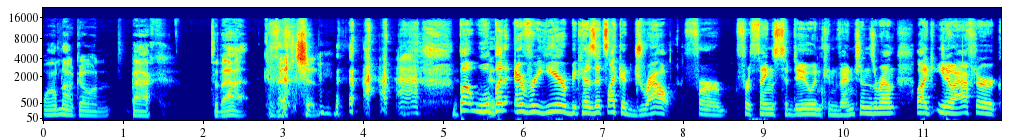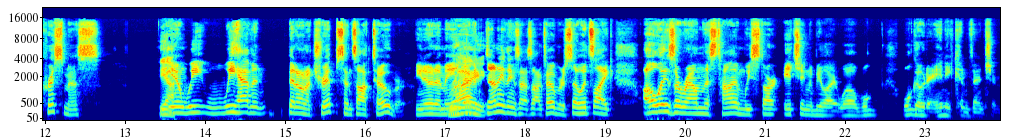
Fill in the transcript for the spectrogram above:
"Well, I'm not going back to that convention." but well, but every year because it's like a drought for for things to do and conventions around. Like you know, after Christmas, yeah, you know, we we haven't been on a trip since October. You know what I mean? We Right. haven't done anything since October. So it's like always around this time we start itching to be like, well, we'll we'll go to any convention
